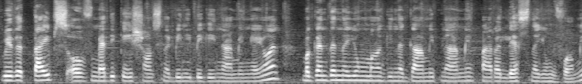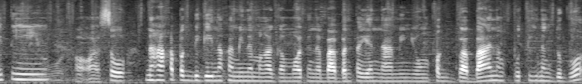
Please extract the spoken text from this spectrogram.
with the types of medications na binibigay namin ngayon, maganda na yung mga ginagamit namin para less na yung vomiting. Oo. So, nakakapagbigay na kami ng mga gamot na nababantayan namin yung pagbaba ng puti ng dugo,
